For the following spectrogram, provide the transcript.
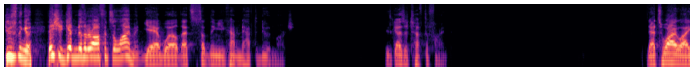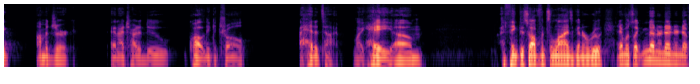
Do something. They should get another offensive lineman. Yeah, well, that's something you kind of have to do in March. These guys are tough to find. That's why, like, I'm a jerk, and I try to do quality control ahead of time. Like, hey, um, I think this offensive line is going to ruin. And everyone's like, no, no, no, no, no.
